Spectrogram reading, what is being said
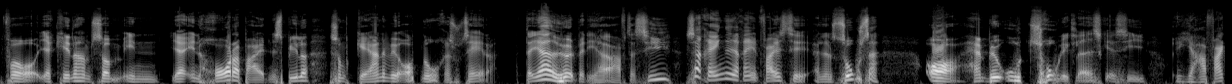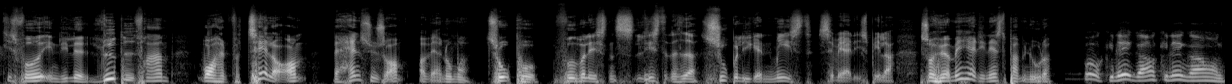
for jeg kender ham som en, ja, en hårdt arbejdende spiller, som gerne vil opnå resultater. Da jeg havde hørt, hvad de havde haft at sige, så ringede jeg rent faktisk til Alan Sosa, og han blev utrolig glad, skal jeg sige. Jeg har faktisk fået en lille lydbid fra ham, hvor han fortæller om, hvad han synes om at være nummer to på fodboldlistens liste, der hedder Superligaen mest seværdige spillere. Så hør med her de næste par minutter. Pô, que legal, que legal, mano.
